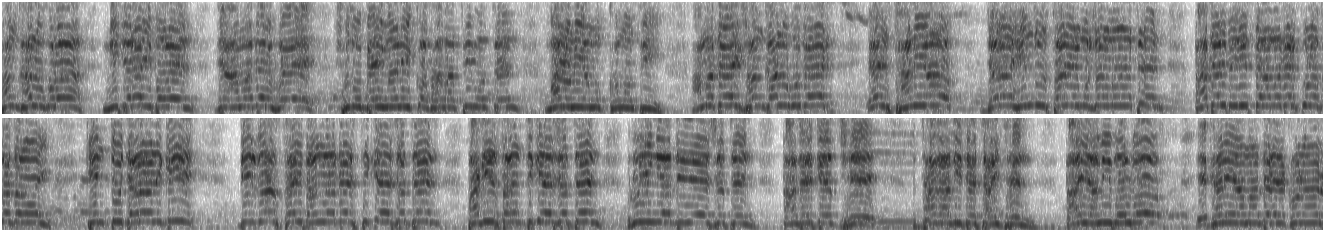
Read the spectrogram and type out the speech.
সংখ্যালঘুরা নিজেরাই বলেন যে আমাদের হয়ে শুধু বেইমানি কথাবার্তা বলছেন মাননীয় মুখ্যমন্ত্রী। আমাদের এই সংখ্যালঘুদের এই স্থানীয় যারা হিন্দুস্থানের মুসলমান আছেন, তাদের বিরুদ্ধে আমাদের কোনো কথা নাই। কিন্তু যারা নাকি দীর্ঘস্থায়ী বাংলাদেশ থেকে এসেছেন, পাকিস্তান থেকে এসেছেন, রোহিঙ্গা দিয়ে এসেছেন, তাদেরকে সে জায়গা দিতে চাইছেন। তাই আমি বলব এখানে আমাদের এখন আর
